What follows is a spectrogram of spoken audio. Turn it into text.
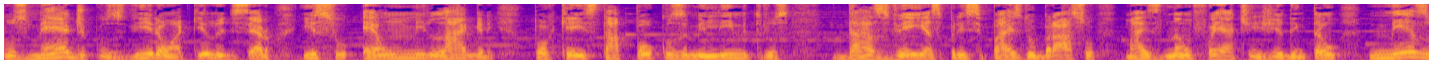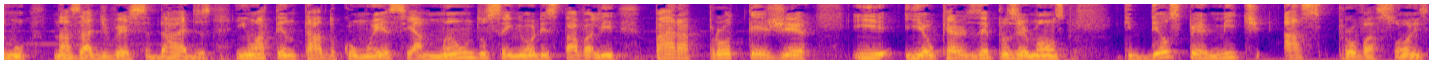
Os médicos viram aquilo e disseram: Isso é um milagre, porque está a poucos milímetros das veias principais do braço, mas não foi atingido. Então, mesmo nas adversidades, em um atentado como esse, a mão do Senhor estava ali para proteger. E, e eu quero dizer para os irmãos, que Deus permite as provações,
